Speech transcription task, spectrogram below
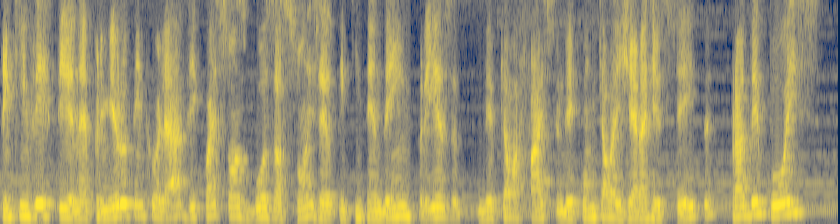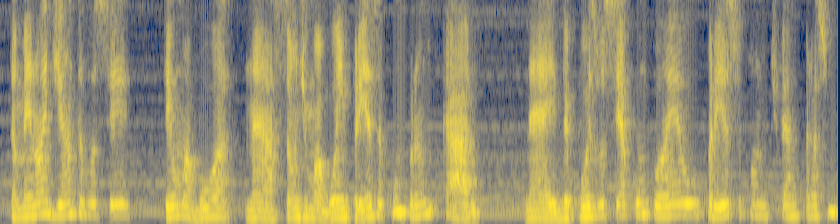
tem que inverter, né? Primeiro eu tenho que olhar, ver quais são as boas ações, aí eu tenho que entender a empresa, entender o que ela faz, entender como que ela gera receita, para depois também não adianta você ter uma boa né, ação de uma boa empresa comprando caro. Né, e depois você acompanha o preço quando tiver um preço,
